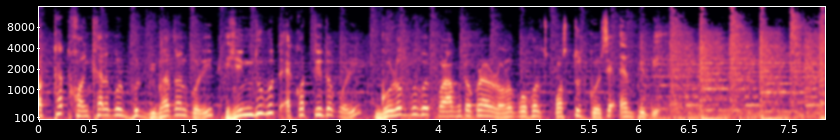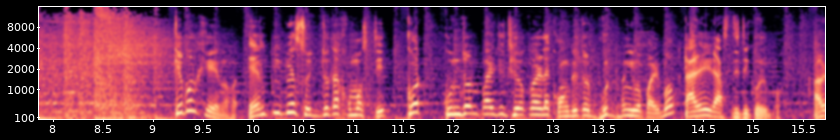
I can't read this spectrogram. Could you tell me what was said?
অৰ্থাৎ সংখ্যালঘুৰ ভোট বিভাজন কৰি হিন্দু ভোট একত্ৰিত কৰি গৌৰৱ গগৈ পৰাভূত কৰাৰ ৰণকৌশল প্ৰস্তুত কৰিছে এন পি পিয়ে কেৱল সেয়ে নহয় এন পি পিয়ে চৈধ্যটা সমষ্টিত ক'ত কোনজন পাৰ্টী থিয় কৰিলে কংগ্ৰেছৰ ভোট ভাঙিব পাৰিব তাৰেই ৰাজনীতি কৰিব। আৰু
